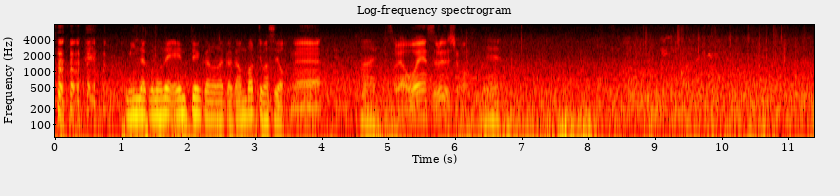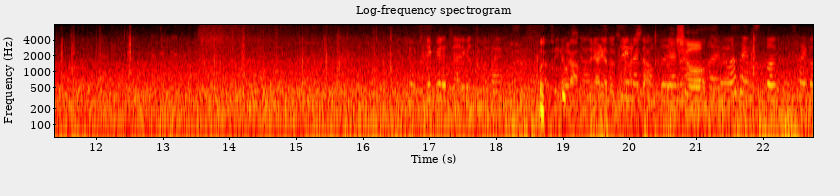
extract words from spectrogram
みんなこのね炎天下の中頑張ってますよ。ね。はそりゃ応援するでしょ。いね。今日来てくれてありがとうございます。暑い中本当にありがとうございました。本当にありがとうございますすいませんちょっと最後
